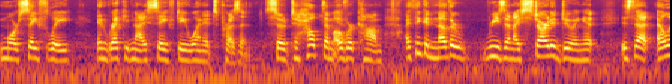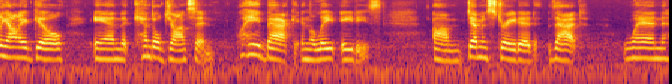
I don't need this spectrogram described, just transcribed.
more safely and recognize safety when it's present. So, to help them overcome, I think another reason I started doing it is that Eliana Gil and Kendall Johnson, way back in the late 80s, um, demonstrated that when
